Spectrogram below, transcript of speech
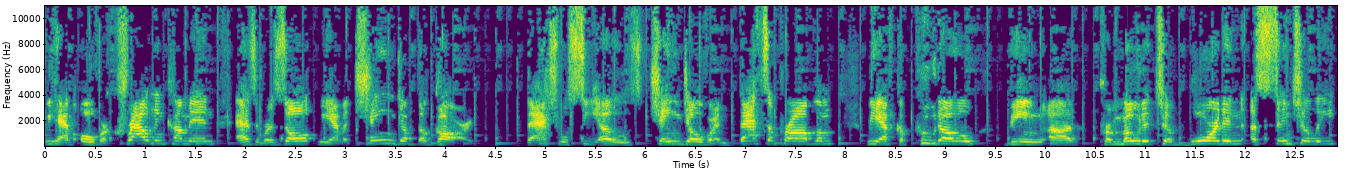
We have overcrowding come in. As a result, we have a change of the guard. The actual COs change over, and that's a problem. We have Caputo being uh, promoted to warden, essentially.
